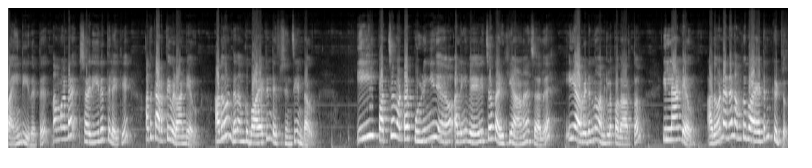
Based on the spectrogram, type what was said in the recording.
ബൈൻഡ് ചെയ്തിട്ട് നമ്മുടെ ശരീരത്തിലേക്ക് അത് കടത്തി വിടാണ്ടിയാകും. അതുകൊണ്ട് നമുക്ക് ബയോട്ടിൻ ഡെഫിഷ്യൻസി ഉണ്ടാകും. ഈ പച്ചമുട്ട പുഴുങ്ങിയോ അല്ലെങ്കിൽ വേവിച്ചോ കഴിക്കുകയാണ് വെച്ചാൽ ഈ അവിടെ നിന്ന് പറഞ്ഞിട്ടുള്ള പദാർത്ഥം ഇല്ലാണ്ടാവും അതുകൊണ്ട് തന്നെ നമുക്ക് ബയോട്ടിൻ കിട്ടും.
